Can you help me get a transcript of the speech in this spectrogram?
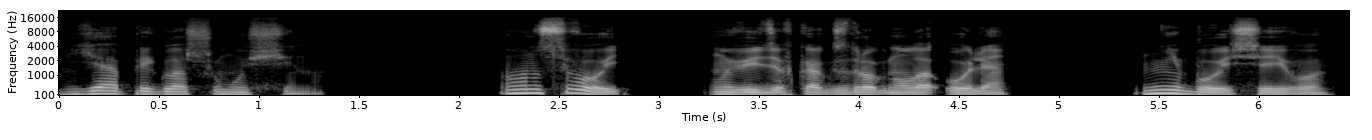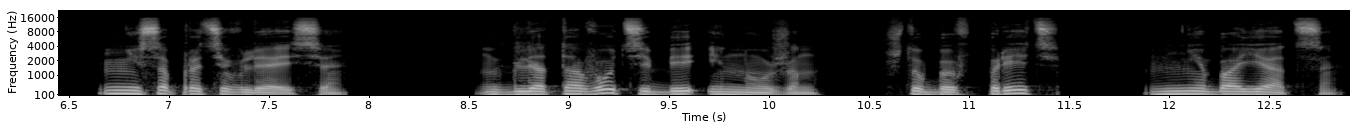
Я приглашу мужчину. Он свой, увидев, как вздрогнула Оля. Не бойся его, не сопротивляйся. Для того тебе и нужен, чтобы впредь не бояться.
